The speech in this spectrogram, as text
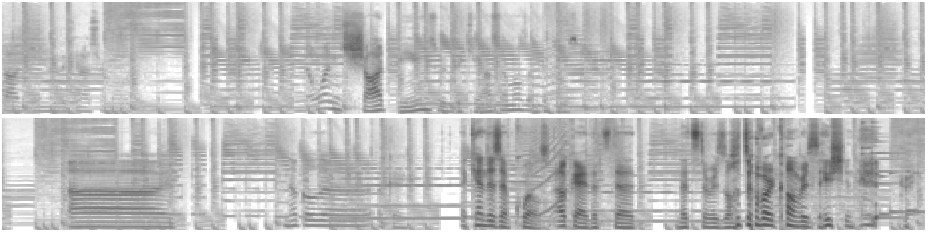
shot beams with the Chaos Emerald. No one shot beams with the Chaos Emeralds? I'm confused. Uh, Knuckle, uh, okay. Ekendas have quills. Okay, that's the that's the result of our conversation. Great.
